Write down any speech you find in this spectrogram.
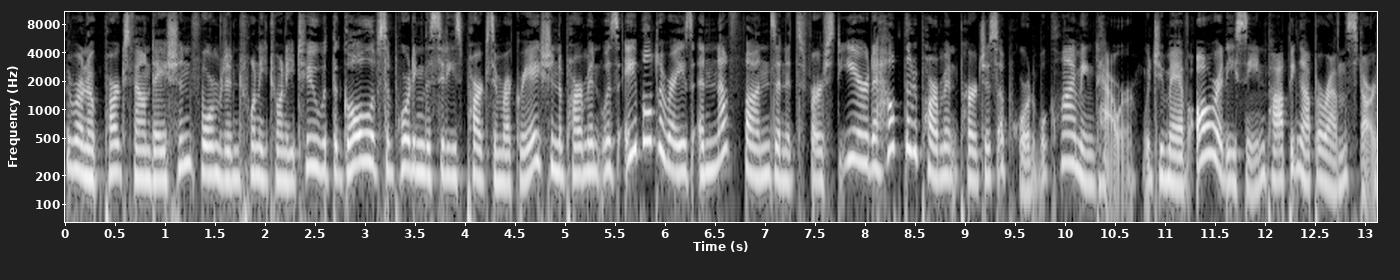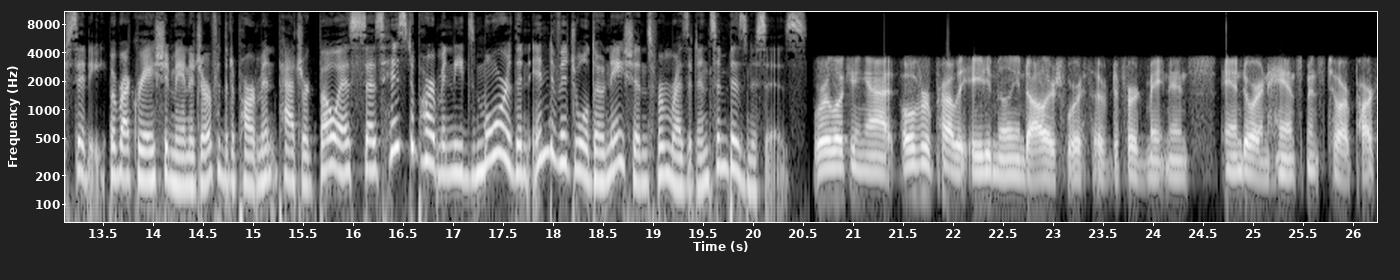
The Roanoke Parks Foundation, formed in 2022 with the goal of supporting the city's Parks and Recreation Department, was able to raise enough funds in its first year to help the department purchase a portable climbing tower, which you may have already seen popping up around the Star City. But Recreation Manager for the department, Patrick Boas, says his department needs more than individual donations from residents and businesses. We're looking at over probably $80 million worth of deferred maintenance and or enhancements to our park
